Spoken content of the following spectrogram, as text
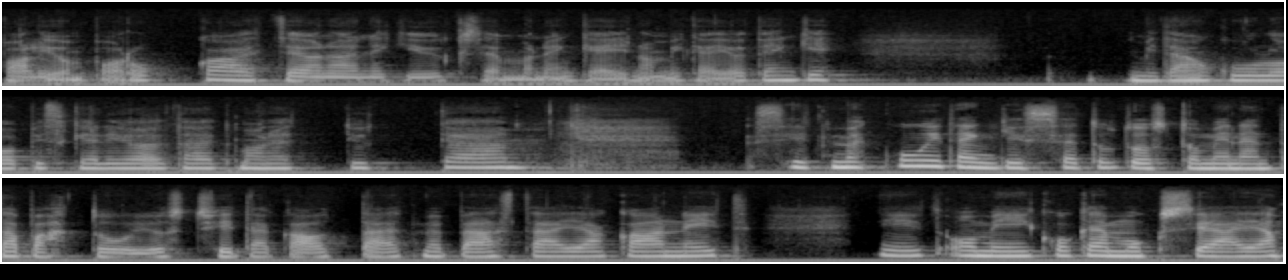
paljon porukkaa. Että se on ainakin yksi semmoinen keino, mikä jotenkin, mitä on kuullut opiskelijoilta, että monet tykkää sitten me kuitenkin se tutustuminen tapahtuu just sitä kautta, että me päästään jakamaan niitä, niitä omia kokemuksia ja,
